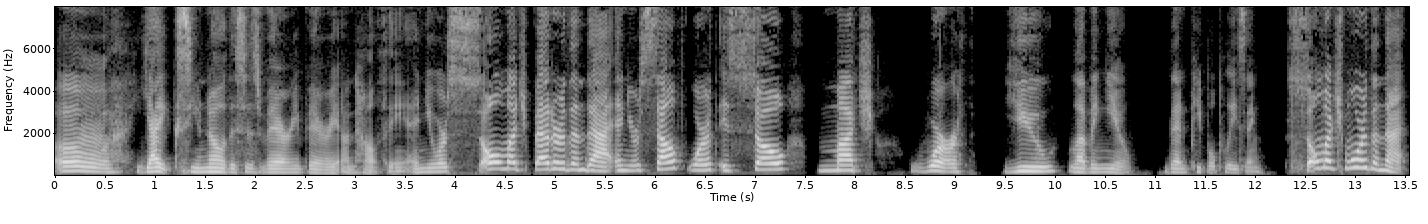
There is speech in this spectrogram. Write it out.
Oh, yikes. You know, this is very, very unhealthy. And you are so much better than that. And your self worth is so much worth you loving you than people pleasing. So much more than that.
